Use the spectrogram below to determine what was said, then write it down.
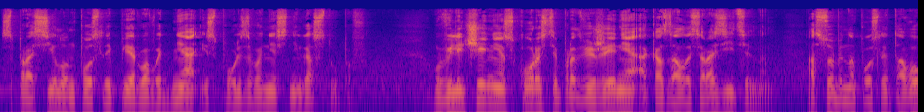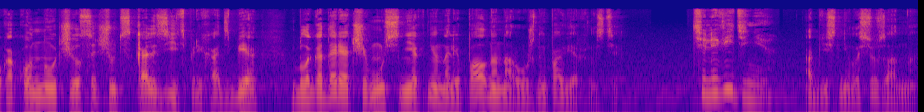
Спросил он после первого дня использования снегоступов. Увеличение скорости продвижения оказалось разительным, особенно после того, как он научился чуть скользить при ходьбе, благодаря чему снег не налипал на наружной поверхности. «Телевидение», — объяснила Сюзанна.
